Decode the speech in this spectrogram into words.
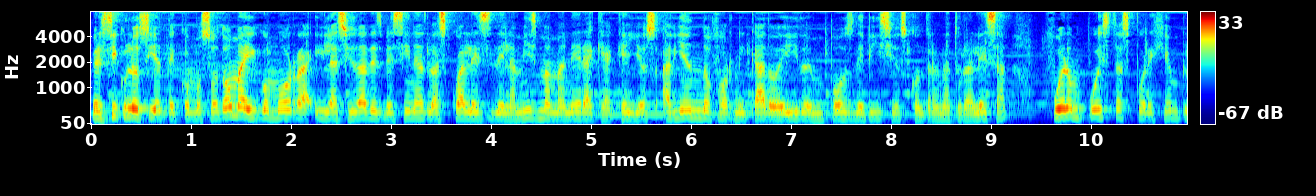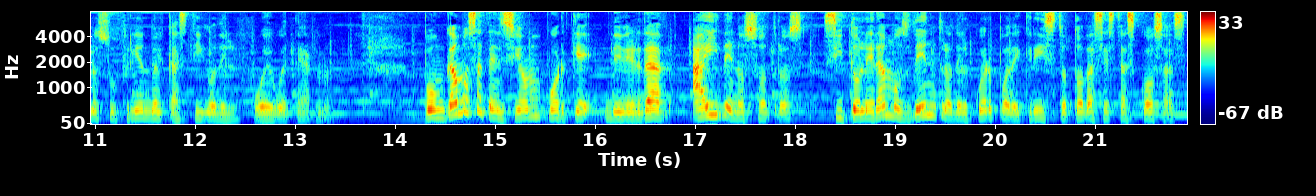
Versículo 7. Como Sodoma y Gomorra y las ciudades vecinas, las cuales de la misma manera que aquellos, habiendo fornicado e ido en pos de vicios contra naturaleza, fueron puestas, por ejemplo, sufriendo el castigo del fuego eterno. Pongamos atención porque de verdad hay de nosotros si toleramos dentro del cuerpo de Cristo todas estas cosas,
